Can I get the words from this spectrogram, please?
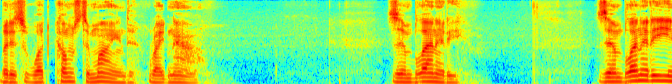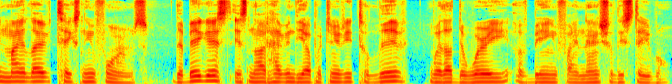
but it's what comes to mind right now. Zemblanity. Zemblanity in my life takes new forms. The biggest is not having the opportunity to live without the worry of being financially stable.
